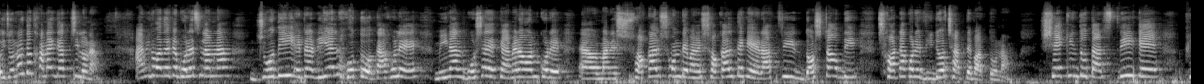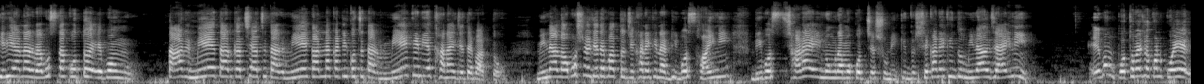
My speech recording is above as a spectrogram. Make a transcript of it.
ওই জন্যই তো থানায় যাচ্ছিল না। আমি তোমাদেরকে বলেছিলাম না, যদি এটা রিয়েল হতো, তাহলে মিনাল বসে ক্যামেরা অন করে মানে সকাল সন্ধে মানে সকাল থেকে রাত্রি দশটা অবধি ছটা করে ভিডিও ছাড়তে পারতো না। সে কিন্তু তার স্ত্রীকে ফিরিয়ে আনার ব্যবস্থা করতো এবং তার মেয়ে তার কাছে আছে, তার মেয়ে কান্নাকাটি করছে, তার মেয়েকে নিয়ে থানায় যেতে পারতো। মিনাল অবশ্যই যেতে পারতো, যেখানে কিনা ডিভোর্স হয়নি ডিভোর্স ছাড়া এই নোংরামো করছে শুনি কিন্তু সেখানে কিন্তু মিনাল যায়নি। এবং প্রথমে যখন কোয়েল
